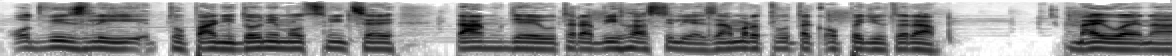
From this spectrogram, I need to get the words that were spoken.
odviezli tú pani do nemocnice, tam, kde ju teda vyhlasili aj za mŕtvu, tak opäť ju teda majú aj na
